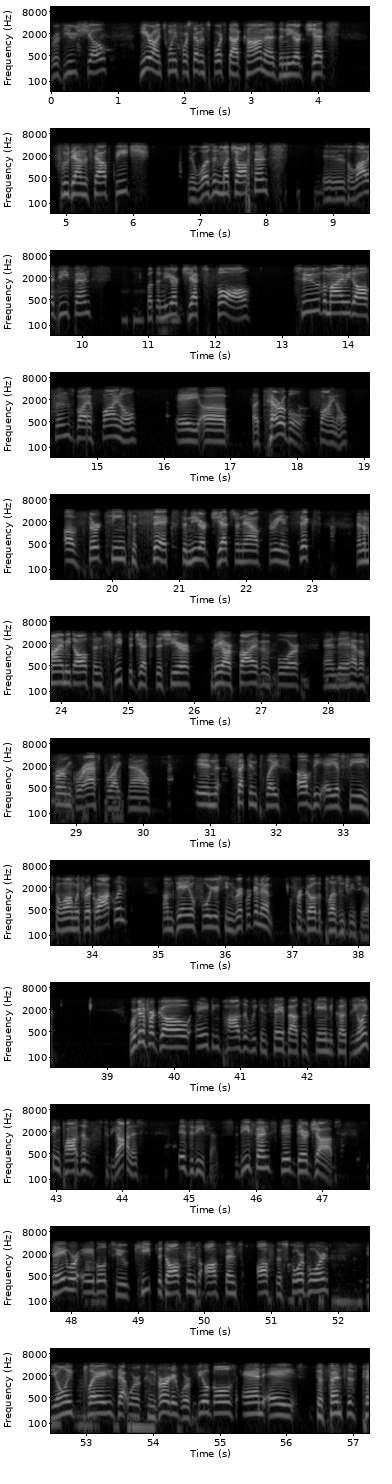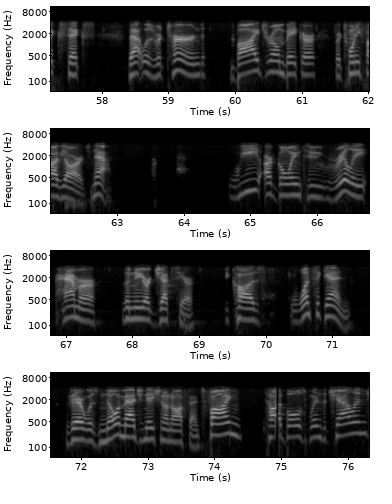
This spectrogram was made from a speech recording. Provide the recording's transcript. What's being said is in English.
review show here on 247sports.com as the New York Jets flew down to South Beach. There wasn't much offense. There's a lot of defense, but the New York Jets fall to the Miami Dolphins by a final, a uh, a terrible final of 13 to 6. The New York Jets are now 3 and 6 and the Miami Dolphins sweep the Jets this year. They are 5 and 4 and they mm-hmm. have a firm grasp right now in second place of the AFC East along with Rick Laughland. I'm um, Daniel Feuerstein. Rick, we're going to forego the pleasantries here. We're going to forego anything positive we can say about this game because the only thing positive, to be honest, is the defense. The defense did their jobs they were able to keep the Dolphins' offense off the scoreboard. The only plays that were converted were field goals and a defensive pick six that was returned by Jerome Baker for 25 yards. Now, we are going to really hammer the New York Jets here because, once again, there was no imagination on offense. Fine, Todd Bowles wins a challenge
